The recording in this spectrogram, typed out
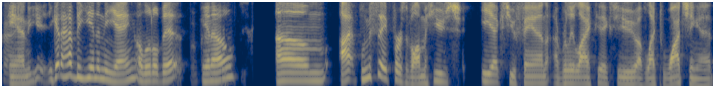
Okay. And you, you gotta have the yin and the yang a little bit. okay. you know um i let me say first of all i'm a huge exu fan. I've really liked exu i've liked watching it.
